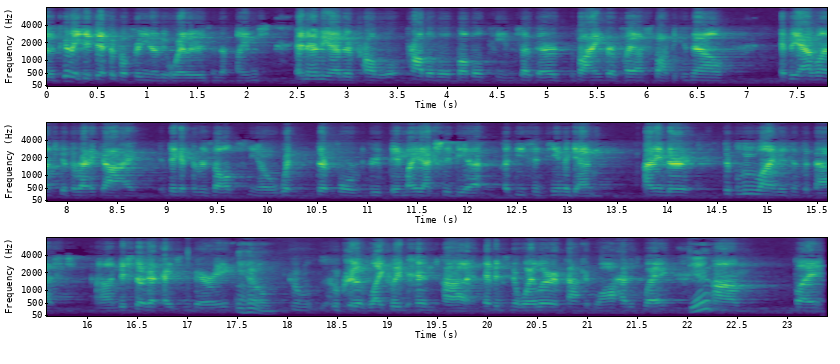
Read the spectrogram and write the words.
So it's going to make it difficult for you know the Oilers and the Flames and any other probable probable bubble teams that they're vying for a playoff spot because now if the Avalanche get the right guy, if they get the results, you know, with their forward group, they might actually be a, a decent team again. I mean, their the blue line isn't the best. Um, they still got Tyson you mm-hmm. know, who who could have likely been uh, Edmonton Oiler if Patrick Roy had his way. Yeah. Um, but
